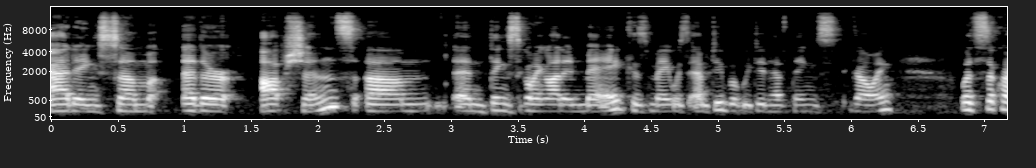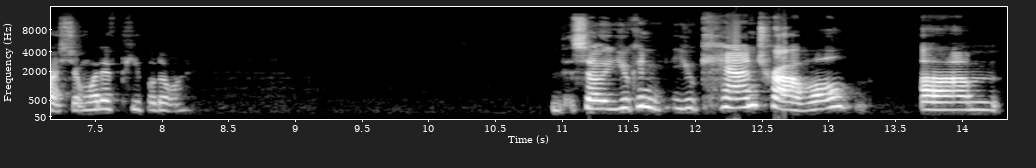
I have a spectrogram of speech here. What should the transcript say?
adding some other options um, and things going on in May because May was empty, but we did have things going. What's the question? What if people don't? So you can you can travel, um,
